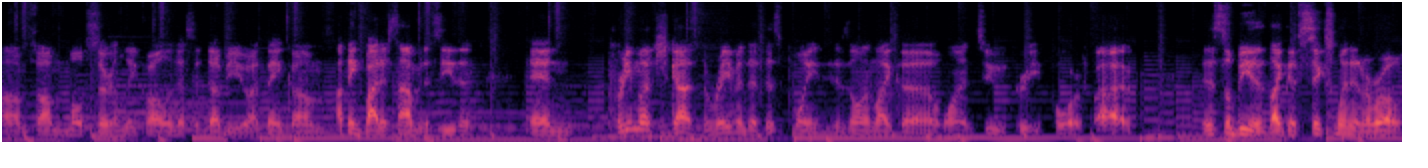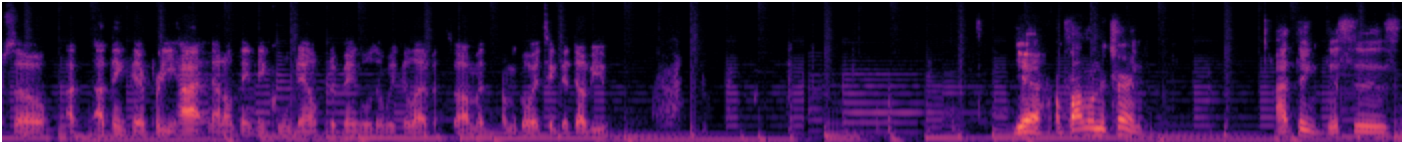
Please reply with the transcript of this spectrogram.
Um, so I'm most certainly calling this a W. I think um I think by this time in the season, and pretty much got the Ravens at this point is on like a one, two, three, four, five. This will be a, like a six win in a row. So I, I think they're pretty hot, and I don't think they cool down for the Bengals in week eleven. So I'm gonna I'm gonna go ahead and take the W. Yeah, I'm following the trend. I think this is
